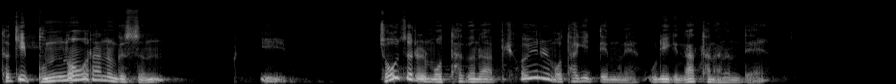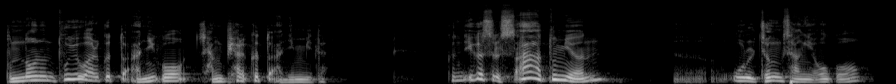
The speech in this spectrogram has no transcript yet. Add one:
특히 분노라는 것은 이 조절을 못하거나 표현을 못하기 때문에 우리에게 나타나는데 분노는 두려워할 것도 아니고 창피할 것도 아닙니다. 그런데 이것을 쌓아두면 어, 우울 정상이 오고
